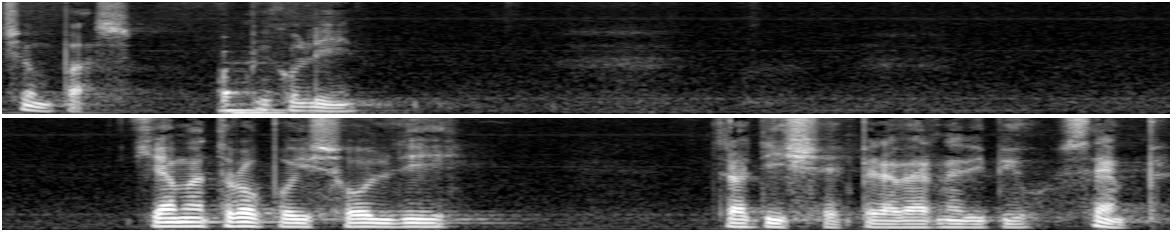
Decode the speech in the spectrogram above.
c'è un passo, piccolino. Chi ama troppo i soldi tradisce per averne di più, sempre.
